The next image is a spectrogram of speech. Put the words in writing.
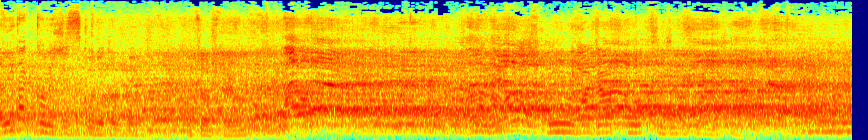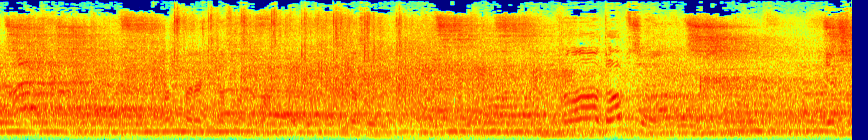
Ale i tak koleś jest z góry, to wiesz. I co z tego? Pierwsze.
